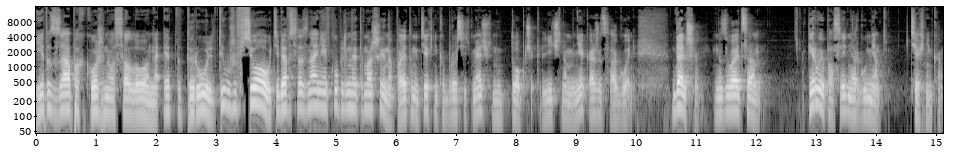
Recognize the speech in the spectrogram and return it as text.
и этот запах кожаного салона, этот руль, ты уже все, у тебя в сознании куплена эта машина. Поэтому техника бросить мяч, ну, топчик. Лично мне кажется огонь. Дальше. Называется первый и последний аргумент. Техника.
